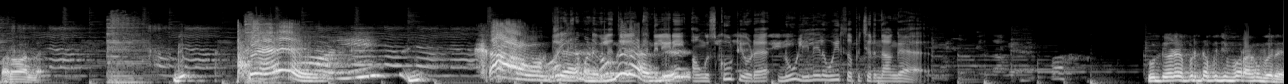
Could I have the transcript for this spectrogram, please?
பரவாயில்ல. பயங்கரமான இந்த? லேடி அவங்க ஸ்கூட்டியோட நூல் இலையில உயிர் தப்பிச்சிருந்தாங்க. குட்டியோட எப்படி தப்பிச்சு போறாங்க பாரு.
